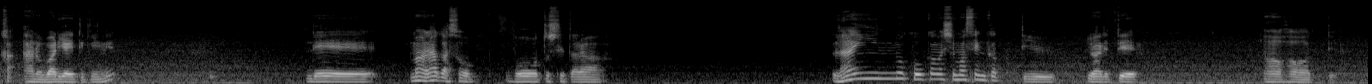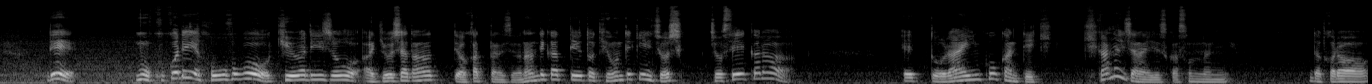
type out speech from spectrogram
かあの割合的にね。でまあなんかそうぼーっとしてたら LINE の交換をしませんかっていう言われてああはあって。でもうここでほぼほぼ9割以上あ業者だなって分かったんですよ。なんでかっていうと基本的に女子女性からえっと LINE 交換って聞聞かないじゃないですかそんなに。だから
